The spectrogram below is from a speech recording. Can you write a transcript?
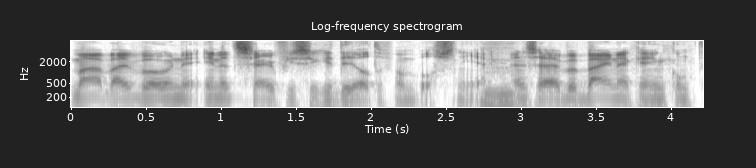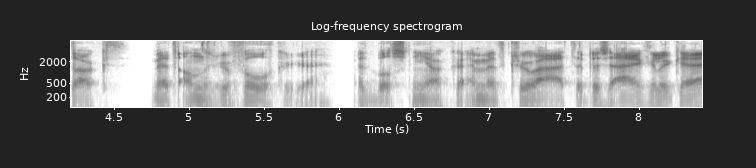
Maar wij wonen in het Servische gedeelte van Bosnië. Mhm. En ze hebben bijna geen contact met andere volkeren. Met Bosniakken en met Kroaten. Dus eigenlijk, hè,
